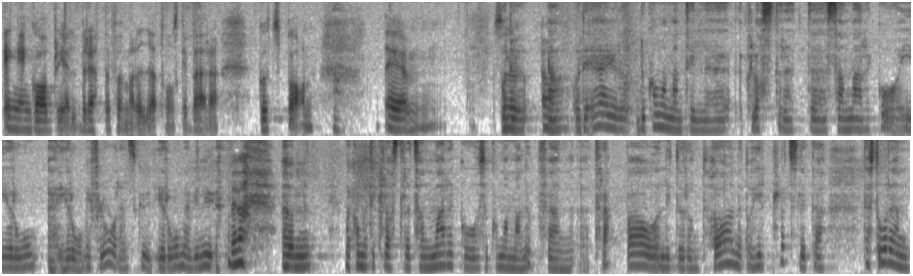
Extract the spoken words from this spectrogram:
ängeln Gabriel berättar för Maria att hon ska bära Guds barn. Eh, och, nu, ja. ja. och det är ju, då kommer man till eh, klostret eh, San Marco i Rom, äh, i, Rom, i Florens, gud, i Rom är vi nu. Ja. um, man kommer till klostret San Marco och så kommer man upp för en trappa och lite runt hörnet och helt plötsligt där, där står en,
